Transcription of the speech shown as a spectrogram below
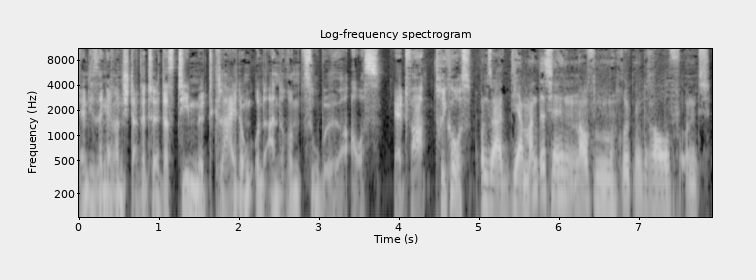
denn die Sängerin stattete das Team mit Kleidung und anderem Zubehör aus. Etwa Trikots. Unser Diamant ist ja hinten auf dem Rücken drauf und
